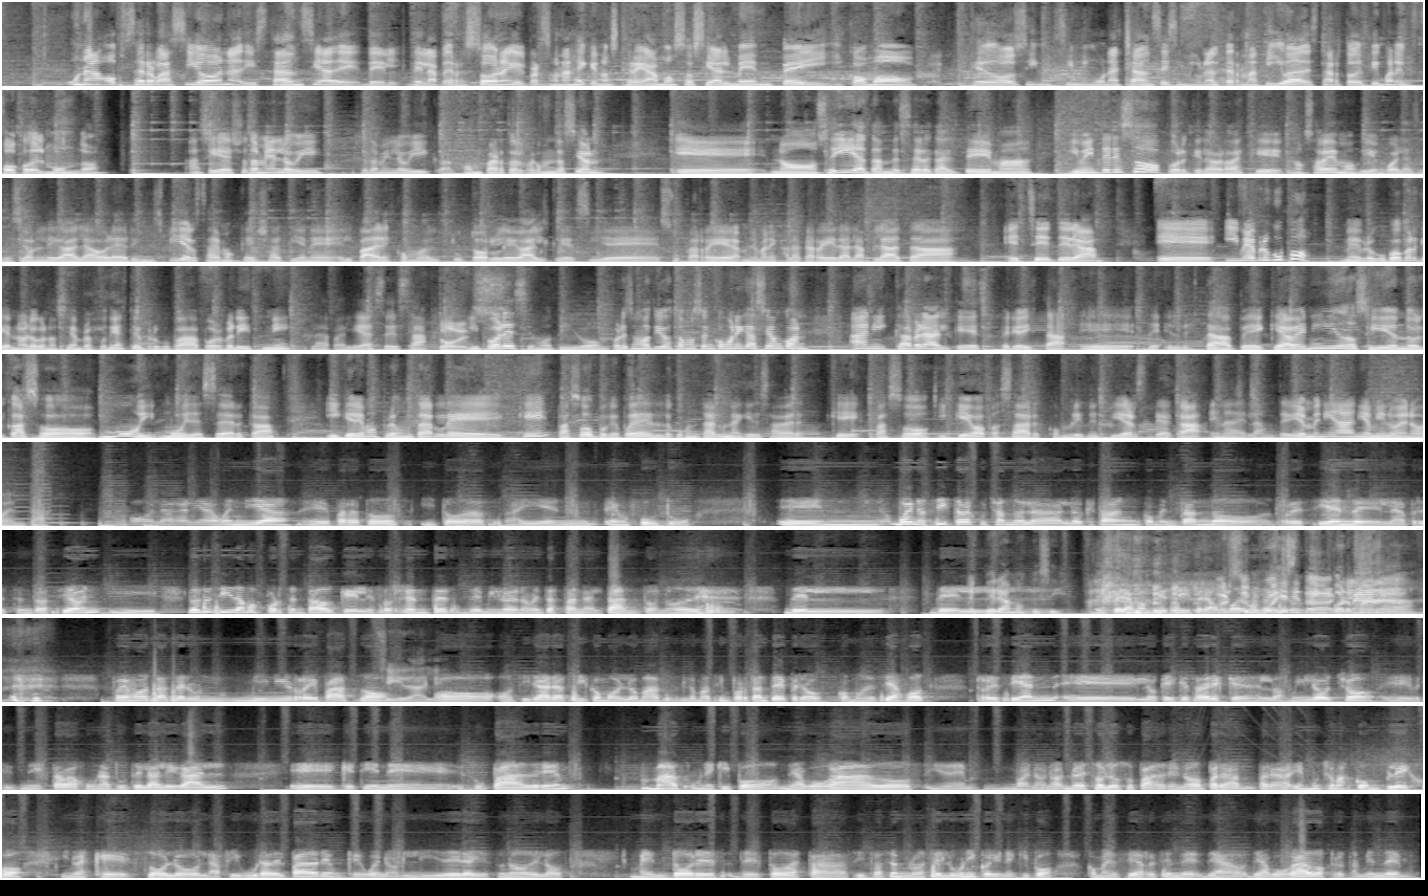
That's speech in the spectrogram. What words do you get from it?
una observación a distancia de, de- de la persona y el personaje que nos creamos socialmente y, y cómo quedó sin, sin ninguna chance y sin ninguna alternativa de estar todo el tiempo en el foco del mundo. Así es, yo también lo vi, yo también lo vi, comparto la recomendación. Eh, no seguía tan de cerca el tema y me interesó porque la verdad es que no sabemos bien cuál es la situación legal ahora de Britney Spears. Sabemos que ella tiene, el padre es como el tutor legal que decide su carrera, le maneja la carrera, la plata, etcétera. Eh, y me preocupó, me preocupó porque no lo conocía en profundidad, estoy preocupada por Britney, la realidad es esa. Todes. Y por ese motivo, por ese motivo estamos en comunicación con Ani Cabral, que es periodista eh, de El Destape, que ha venido siguiendo el caso muy, muy de cerca. Y queremos preguntarle qué pasó, porque después del documental una quiere saber qué pasó y qué va a pasar con Britney Spears de acá en adelante. Bienvenida Ani a 1990. Hola Galia, buen día eh, para todos y todas ahí en, en Futu. Eh, bueno, sí, estaba escuchando la- lo que estaban comentando recién de la presentación y no sé si damos por sentado que los oyentes de 1990 están al tanto, ¿no? De- del, del- Esperamos que sí. Esperamos que sí, pero Por podemos supuesto. Informada. Podemos hacer un mini repaso Sí, dale. O, o tirar así como lo más, lo más importante, pero como decías vos, recién eh, lo que hay que saber es que desde el 2008 eh, Britney está bajo una tutela legal eh, que tiene su padre, más un equipo de abogados y de, bueno, no, no es solo su padre, ¿no? Para, para, es mucho más complejo y no es que solo la figura del padre, aunque bueno, lidera y es uno de los mentores de toda esta situación, no es el único, hay un equipo, como decía recién, de, de abogados, pero también de,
